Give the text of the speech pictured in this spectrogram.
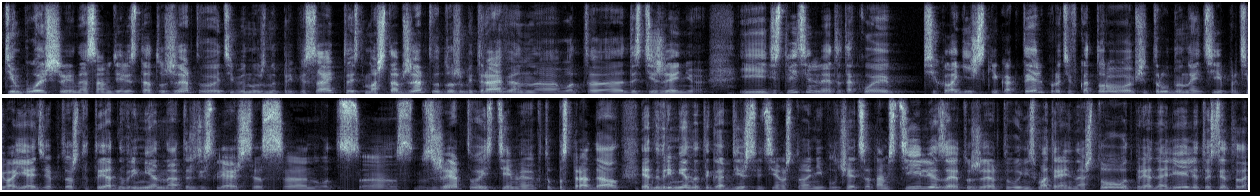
тем больше, на самом деле, статус жертвы тебе нужно приписать. То есть масштаб жертвы должен быть равен э, вот, э, достижению. И действительно, это такой психологический коктейль, против которого вообще трудно найти противоядие, потому что ты одновременно отождествляешься с, э, ну, вот, с, э, с жертвой, с теми, кто пострадал, и одновременно ты гордишься тем, что они, получается, отомстили за эту жертву, и несмотря ни на что, вот преодолели. То есть это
